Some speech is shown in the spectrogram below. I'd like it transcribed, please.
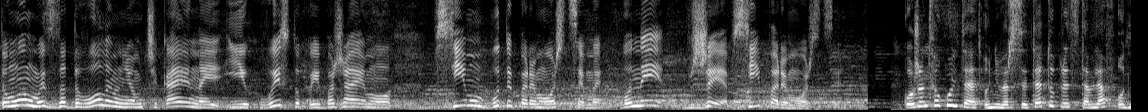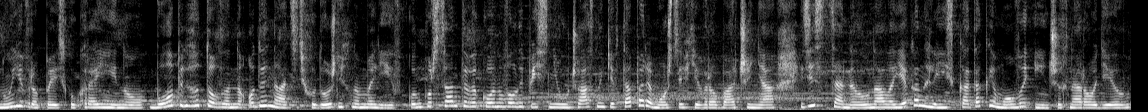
Тому ми з задоволенням чекаємо на їх виступи і бажаємо всім бути переможцями. Вони вже всі переможці. Кожен факультет університету представляв одну європейську країну. Було підготовлено 11 художніх номерів. Конкурсанти виконували пісні учасників та переможців Євробачення. Зі сцени лунала як англійська, так і мови інших народів.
